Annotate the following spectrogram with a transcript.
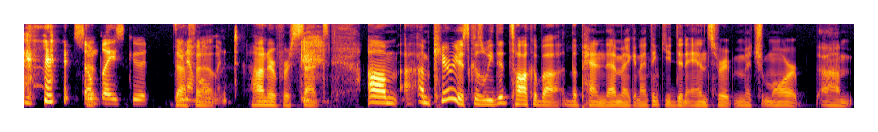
someplace good in a Definitely, hundred percent. Um, I'm curious because we did talk about the pandemic, and I think you did answer it much more. Um,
